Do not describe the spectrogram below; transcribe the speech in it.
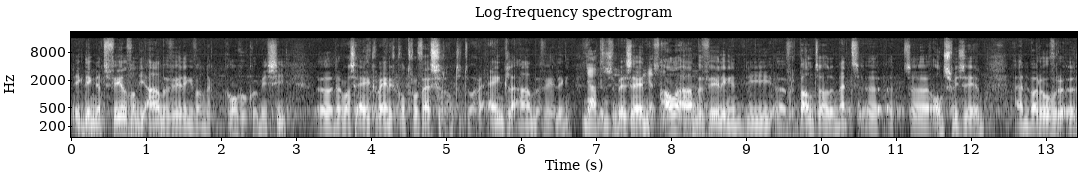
Ik denk dat veel van die aanbevelingen van de Congo-commissie uh, er was eigenlijk weinig controverse rond. Het waren enkele aanbevelingen. Ja, dus wij zijn alle aanbevelingen die uh, verband houden met uh, het, ons museum en waarover er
